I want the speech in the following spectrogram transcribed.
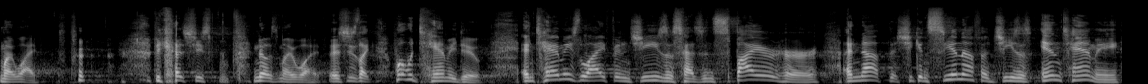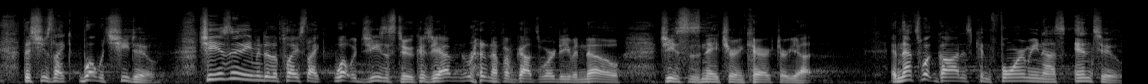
My wife. because she knows my wife. And she's like, What would Tammy do? And Tammy's life in Jesus has inspired her enough that she can see enough of Jesus in Tammy that she's like, What would she do? She isn't even to the place like, What would Jesus do? Because you haven't read enough of God's word to even know Jesus' nature and character yet. And that's what God is conforming us into.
